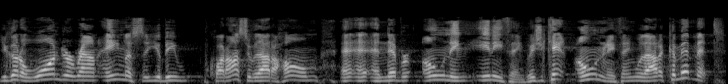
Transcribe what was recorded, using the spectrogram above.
you're going to wander around aimlessly. You'll be, quite honestly, without a home and, and never owning anything. Because you can't own anything without a commitment.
